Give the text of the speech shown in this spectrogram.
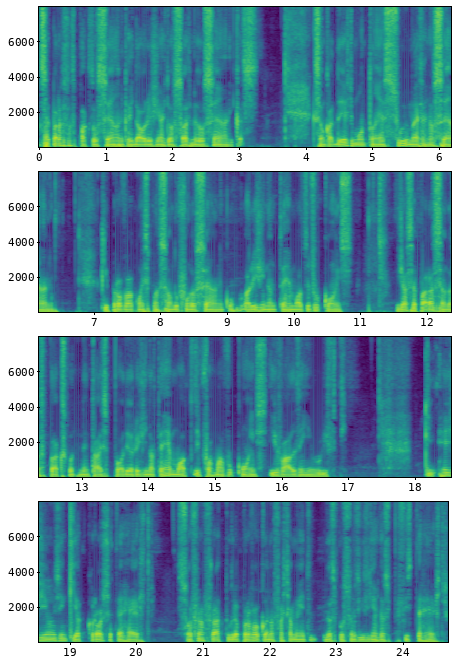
Separação das placas oceânicas dá origem às dorsais mesoceânicas, que são cadeias de montanhas submersas no oceano, que provocam a expansão do fundo oceânico, originando terremotos e vulcões. Já a separação das placas continentais pode originar terremotos e formar vulcões e vales em rift, que, regiões em que a crosta terrestre sofre uma fratura provocando afastamento das porções vizinhas da superfície terrestre,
